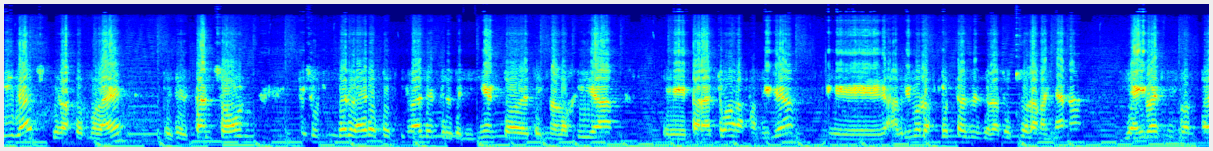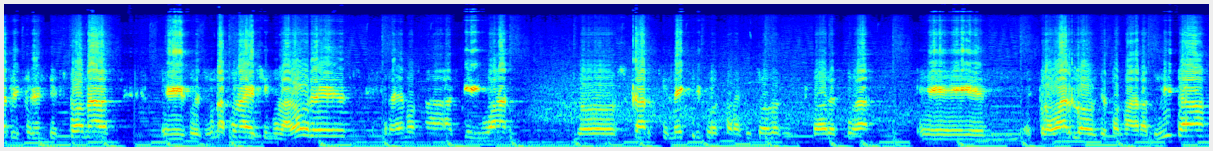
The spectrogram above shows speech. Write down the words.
E-Village de la Fórmula E, es el Fan Zone, es un verdadero festival de entretenimiento, de tecnología, eh, para toda la familia. Eh, abrimos las puertas desde las 8 de la mañana y ahí vais a encontrar diferentes zonas, eh, pues una zona de simuladores, traemos a K1 los karts eléctricos para que todos los espectadores puedan probarlos de forma gratuita.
